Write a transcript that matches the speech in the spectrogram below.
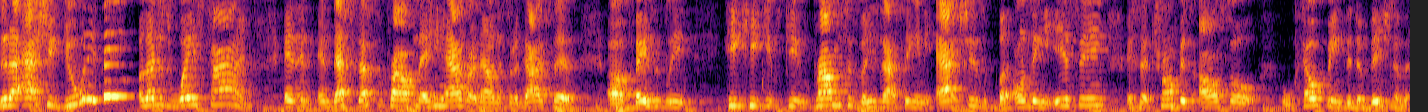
did I actually do anything, or did I just waste time? And and, and that's that's the problem that he has right now. And so the guy said, uh, basically, he he keeps getting promises, but he's not seeing any actions. But only thing he is seeing is that Trump is also helping the division of the,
